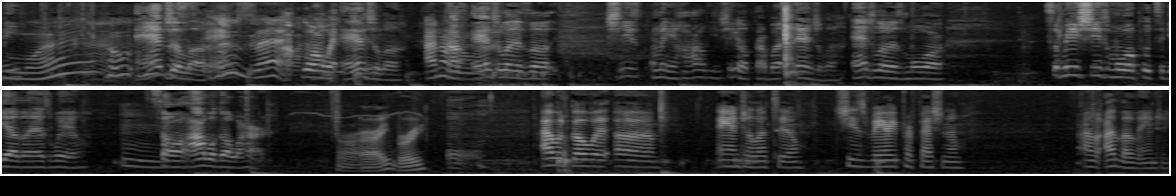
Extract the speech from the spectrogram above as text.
What? Who? Angela. Who's that? I'm going with Angela. I don't Because know. Angela is a, she's, I mean, Halle, she up there, but Angela. Angela is more, to me, she's more put together as well. Mm. So I would go with her. All right, Bree. I would go with uh, Angela too. She's very professional. I, I love Angie.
